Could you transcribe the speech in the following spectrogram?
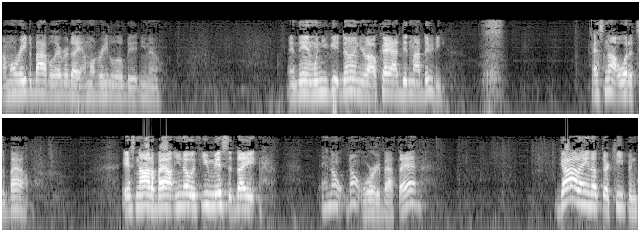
I'm going to read the Bible every day. I'm going to read a little bit, you know. And then when you get done, you're like, okay, I did my duty. That's not what it's about. It's not about, you know, if you miss a date, and don't don't worry about that. God ain't up there keeping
